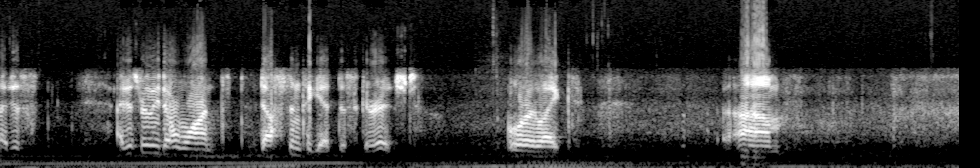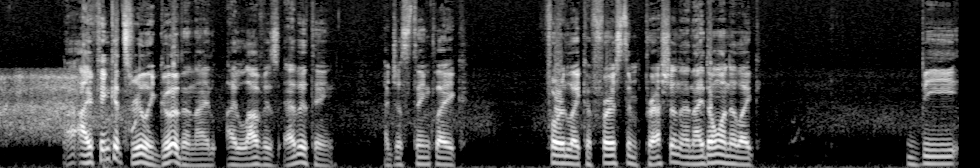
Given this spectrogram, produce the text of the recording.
I just I just really don't want Dustin to get discouraged, or like, um, I I think it's really good, and I I love his editing. I just think like, for like a first impression, and I don't want to like. Be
